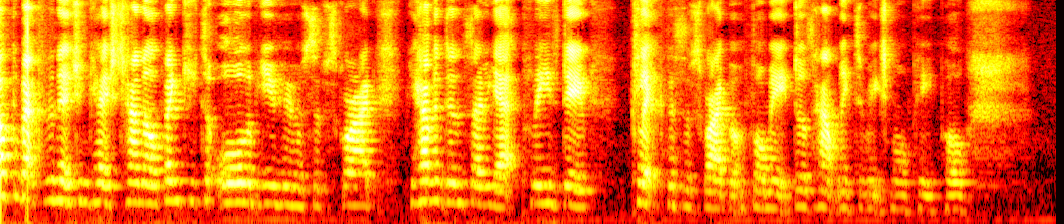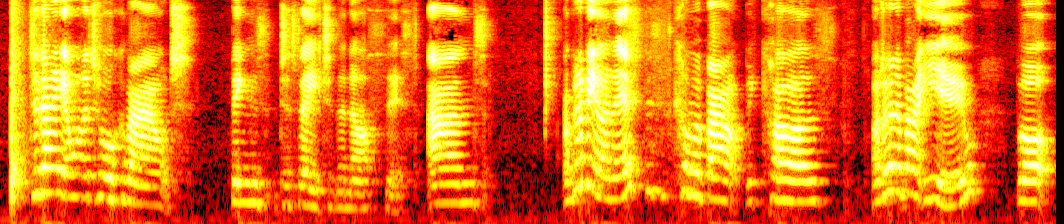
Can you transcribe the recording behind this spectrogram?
Welcome back to the Nurturing Coach channel. Thank you to all of you who have subscribed. If you haven't done so yet, please do click the subscribe button for me. It does help me to reach more people. Today I want to talk about things to say to the narcissist. And I'm going to be honest, this has come about because, I don't know about you, but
